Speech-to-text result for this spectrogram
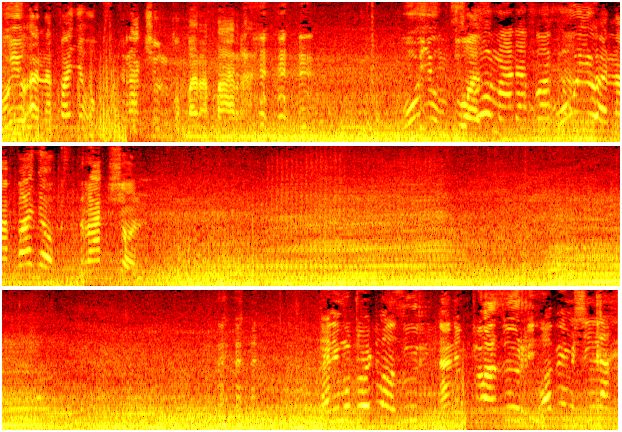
Huyu anafanya obstruction kwa barabara. Huyu mtu huyu anafanya obstruction. Ni mtu wetu wazuri. na ni mtu wazuri. Wapi mshinda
